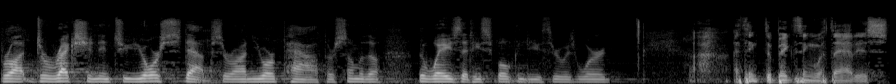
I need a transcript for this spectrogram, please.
brought direction into your steps or on your path or some of the, the ways that He's spoken to you through His Word? I think the big thing with that is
